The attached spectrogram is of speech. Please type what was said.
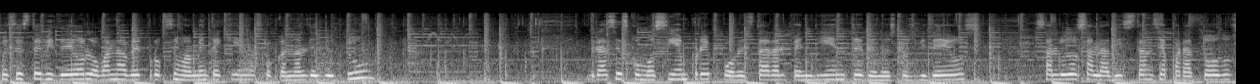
Pues este video lo van a ver próximamente aquí en nuestro canal de YouTube. Gracias como siempre por estar al pendiente de nuestros videos. Saludos a la distancia para todos.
